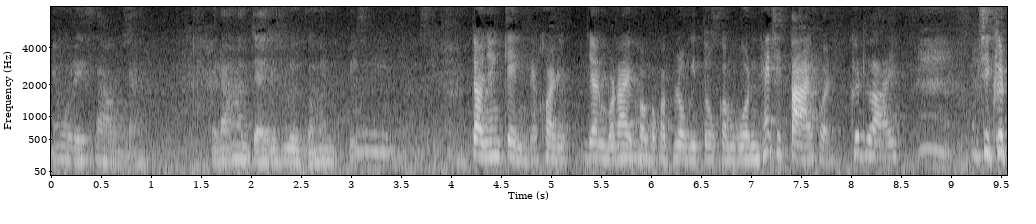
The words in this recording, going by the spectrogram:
ยังบ่ได้เศร้าเลยเวลาหันใจลึกๆก็มันปี๊ดเจ้ายังเก่งแต่ข่อยเนี่ยยันบ่ได้ข่อยข่อยเป็นโรควิตกกังวลให้สิตายข่อยขึ้นไลายสิขึ้น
